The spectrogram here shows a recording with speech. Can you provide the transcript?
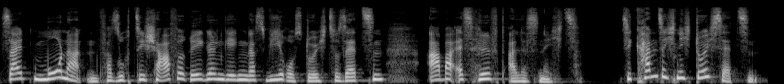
Seit Monaten versucht sie scharfe Regeln gegen das Virus durchzusetzen, aber es hilft alles nichts. Sie kann sich nicht durchsetzen.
